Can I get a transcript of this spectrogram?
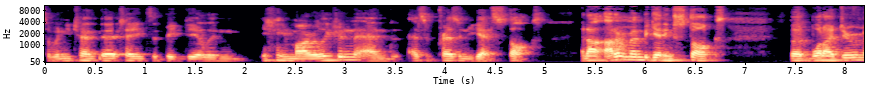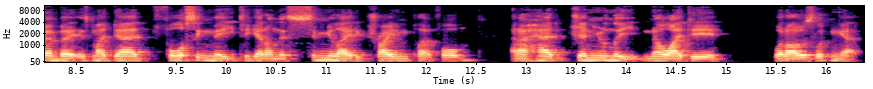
So when you turn 13, it's a big deal in, in my religion. And as a present, you get stocks. And I, I don't remember getting stocks, but what I do remember is my dad forcing me to get on this simulated trading platform. And I had genuinely no idea what I was looking at.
